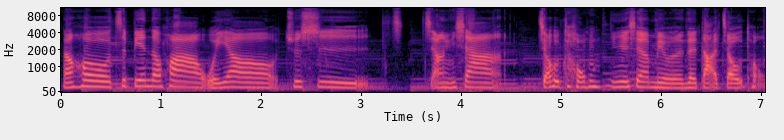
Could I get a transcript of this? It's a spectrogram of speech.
然后这边的话，我要就是讲一下。交通，因为现在没有人在搭交通。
